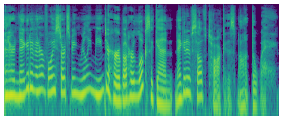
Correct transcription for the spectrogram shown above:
and her negative inner voice starts being really mean to her about her looks again. Negative self talk is not the way.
